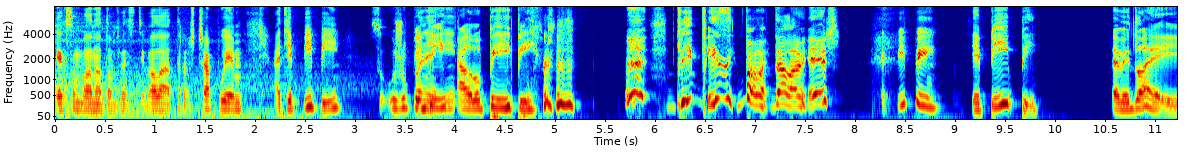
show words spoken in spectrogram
Jak som bola na tom festivale a teraz čapujem a tie pipy sú už úplne... Pipi, i- alebo pípi. pípi si povedala, vieš? Tak pipy. Je pípi. Tam je dlhé i.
